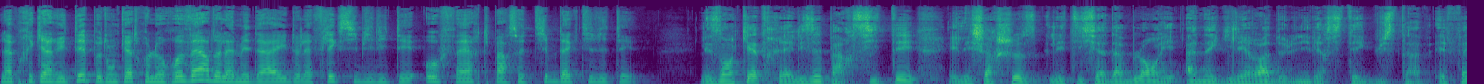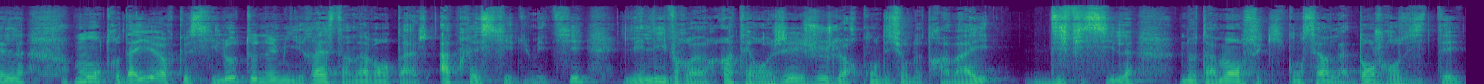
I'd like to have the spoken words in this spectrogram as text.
La précarité peut donc être le revers de la médaille de la flexibilité offerte par ce type d'activité. Les enquêtes réalisées par Cité et les chercheuses Laetitia Dablan et Anna Aguilera de l'université Gustave Eiffel montrent d'ailleurs que si l'autonomie reste un avantage apprécié du métier, les livreurs interrogés jugent leurs conditions de travail difficiles, notamment en ce qui concerne la dangerosité,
